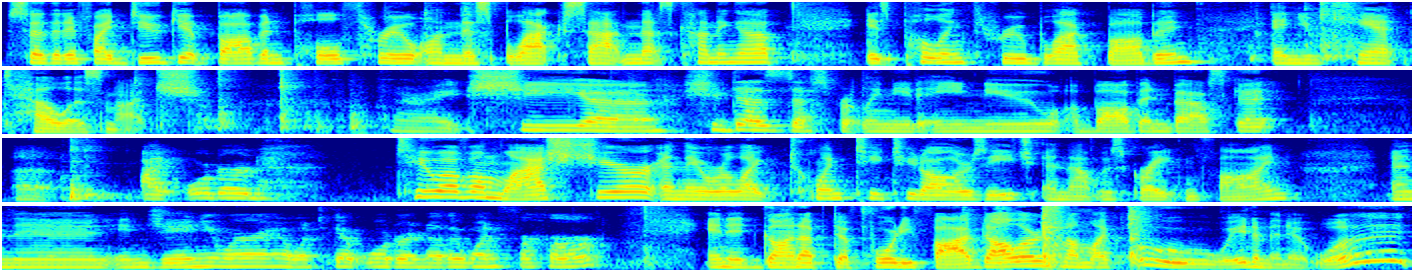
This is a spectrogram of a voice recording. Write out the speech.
so that if I do get bobbin pull through on this black satin that's coming up, it's pulling through black bobbin and you can't tell as much. All right, she uh, she does desperately need a new bobbin basket. Uh, I ordered two of them last year and they were like $22 each and that was great and fine. And then in January, I went to go order another one for her and it had gone up to $45 and I'm like, oh, wait a minute, what?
